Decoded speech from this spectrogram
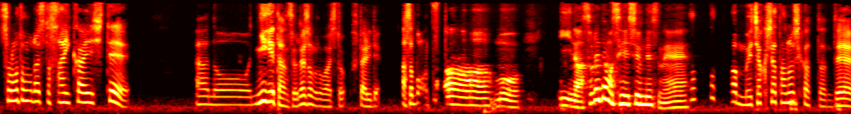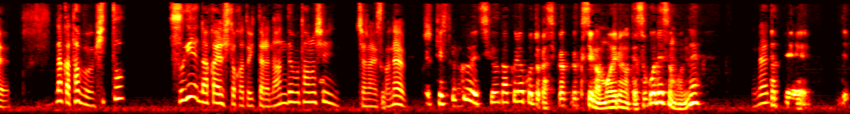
その友達と再会して、あのー逃げたんですよね、その友達と二人で。遊ぼうっつって。ああ、もう、いいな。それでも青春ですね。あめちゃくちゃ楽しかったんで、なんか多分人、すげえ仲良しとかと言ったら何でも楽しいんじゃないですかね。結局、修学旅行とか資格学習が燃えるのってそこですもんね。ね。だって、で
